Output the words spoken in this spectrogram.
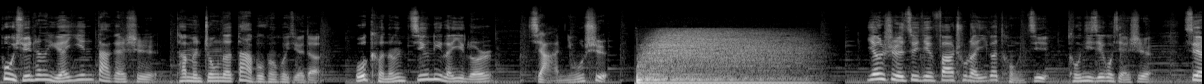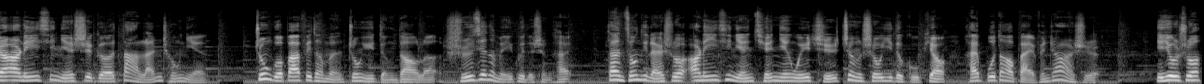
不寻常的原因大概是他们中的大部分会觉得，我可能经历了一轮假牛市。央视最近发出了一个统计，统计结果显示，虽然2017年是个大蓝筹年，中国巴菲特们终于等到了时间的玫瑰的盛开，但总体来说，2017年全年维持正收益的股票还不到百分之二十，也就是说，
